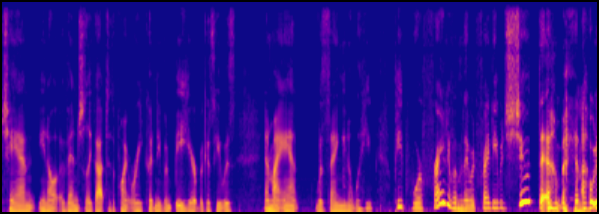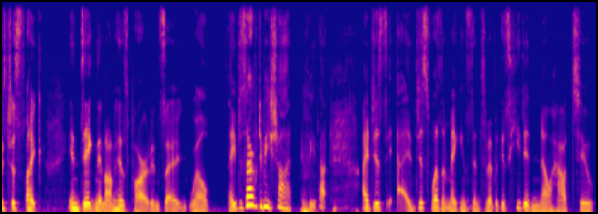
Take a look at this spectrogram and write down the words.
Chan, you know, eventually got to the point where he couldn't even be here because he was, and my aunt was saying, you know, well, he people were afraid of him. They were afraid he would shoot them, mm. and I was just like indignant on his part and saying, well, they deserve to be shot. Mm. If he thought, I just, I just wasn't making sense of it because he didn't know how to.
